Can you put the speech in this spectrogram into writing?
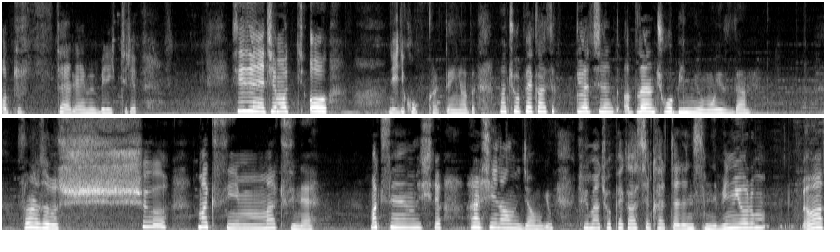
30 TL'mi biriktirip sizin için o, o neydi o karakterin adı? Ben çoğu PKS yöneticilerin adlarını çoğu bilmiyorum o yüzden. Sonra tabii şu Maxim, Maxine. Maxine'nin işte her şeyini anlayacağım bugün. Çünkü ben çok PKS'in karakterlerin ismini bilmiyorum. Ama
